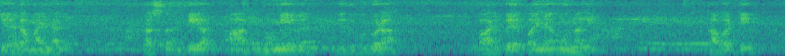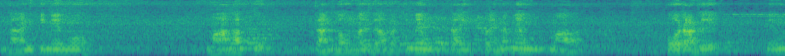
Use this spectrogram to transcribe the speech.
చేయడం అయినది ప్రస్తుతానికి ఆ భూమి ఎదుగు కూడా వారి పేరు పైన ఉన్నది. కాబట్టి దానికి మేము మా హక్కు దాంట్లో ఉన్నది కాబట్టి మేము దానిపైన మేము మా పోరాడి మేము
